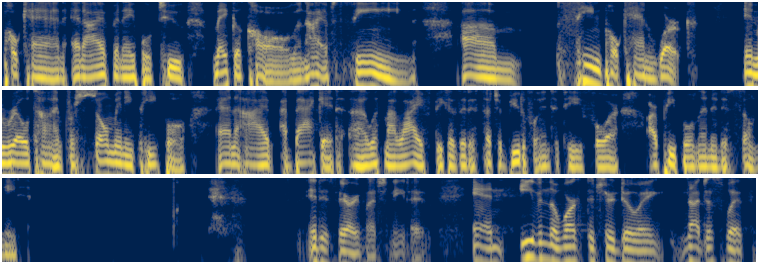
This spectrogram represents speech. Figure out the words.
POCAAN and I have been able to make a call and I have seen, um, seen POCAAN work in real time for so many people. And I, I back it uh, with my life because it is such a beautiful entity for our people and it is so needed. It is very much needed. And even the work that you're doing, not just with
